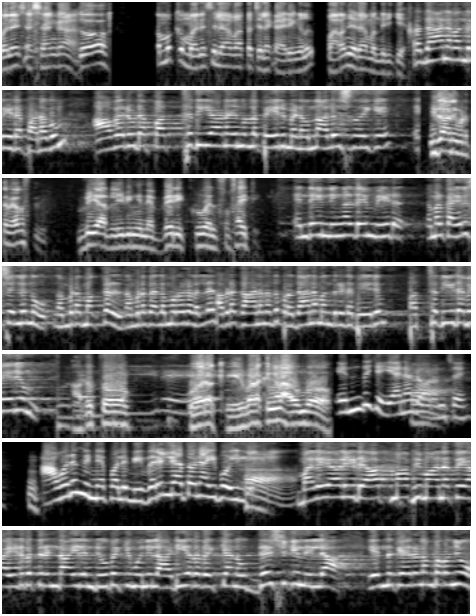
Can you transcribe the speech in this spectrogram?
മോനെ ശശാങ്ക. നമുക്ക് മനസ്സിലാവാത്ത ചില കാര്യങ്ങൾ പറഞ്ഞു തരാൻ വന്നിരിക്കുക പ്രധാനമന്ത്രിയുടെ പടവും അവരുടെ പദ്ധതിയാണ് എന്നുള്ള പേരും വേണം. ഒന്ന് ആലോചിച്ച് നോക്കിയേ ഇതാണ് ഇവിടുത്തെ വ്യവസ്ഥിതി. We are living in a very cruel society എന്റെയും നിങ്ങളുടെയും വീട് നമ്മൾ കയറി ചെല്ലുന്നു. നമ്മുടെ മക്കൾ നമ്മുടെ തലമുറകളല്ലേ അവിടെ കാണുന്നത് പ്രധാനമന്ത്രിയുടെ പേരും പദ്ധതിയുടെ പേരും. അതിപ്പോ ഓരോ കീഴ്വഴക്കങ്ങളാവുമ്പോ എന്ത് ചെയ്യാനാ ലോറൻസ്? അവനും നിന്നെ പോലെ വിവരമില്ലാത്തവനായി പോയില്ലേ? മലയാളിയുടെ ആത്മാഭിമാനത്തെ ആ എഴുപത്തിരണ്ടായിരം രൂപയ്ക്ക് മുന്നിൽ അടിയറ വെക്കാൻ ഉദ്ദേശിക്കുന്നില്ല എന്ന് കേരളം പറഞ്ഞു.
